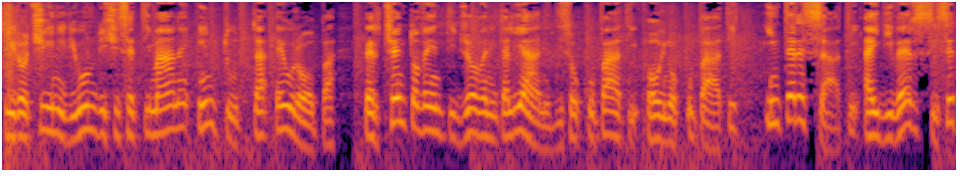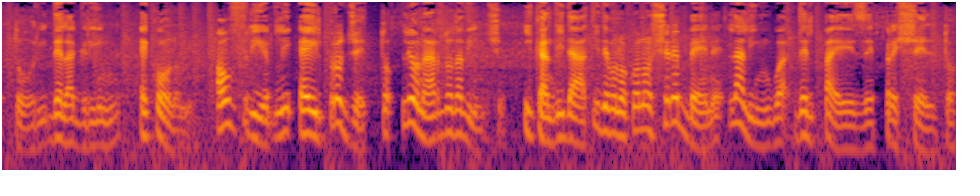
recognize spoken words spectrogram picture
Tirocini di 11 settimane in tutta Europa per 120 giovani italiani disoccupati o inoccupati interessati ai diversi settori della green economy. A offrirli è il progetto Leonardo da Vinci. I candidati devono conoscere bene la lingua del paese prescelto.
